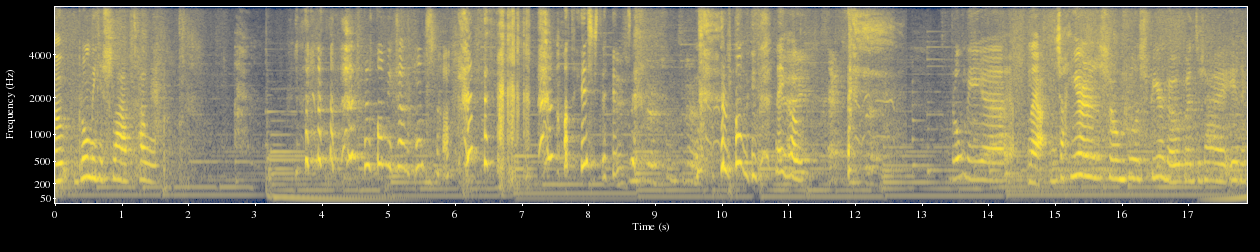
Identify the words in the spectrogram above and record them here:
Oh, Blondie slaapt, hou op. Blondie is aan het omslaan. Wat is dit? Blondie, nee, ho. Blondie, eh, ja. nou ja, die zag hier zo'n volle spier lopen. En toen zei Erik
